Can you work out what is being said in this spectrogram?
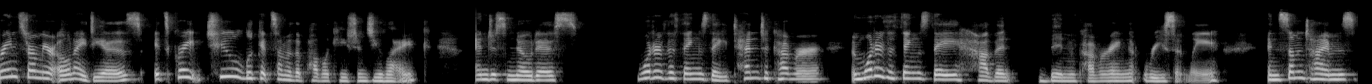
brainstorm your own ideas, it's great to look at some of the publications you like and just notice what are the things they tend to cover and what are the things they haven't been covering recently. And sometimes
